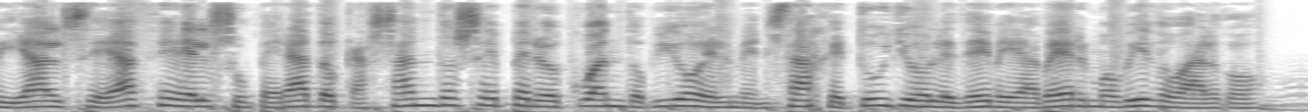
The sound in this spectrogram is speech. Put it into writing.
Rial se hace el superado casándose pero cuando vio el mensaje tuyo le debe haber movido algo.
